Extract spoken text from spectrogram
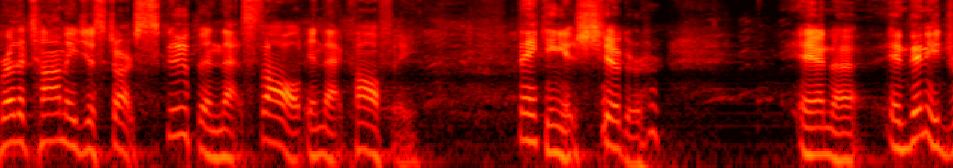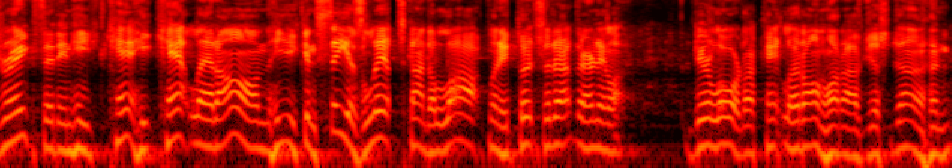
Brother Tommy just starts scooping that salt in that coffee, thinking it's sugar. And, uh, and then he drinks it, and he can't, he can't let on. He, you can see his lips kind of lock when he puts it up there, and he like, Dear Lord, I can't let on what I've just done.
